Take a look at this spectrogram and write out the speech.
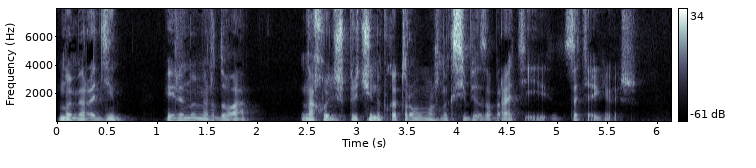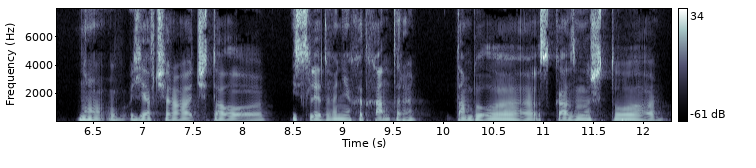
номер один или номер два. Находишь причину, по которому можно к себе забрать и затягиваешь. Ну, я вчера читал исследование HeadHunter. Там было сказано, что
